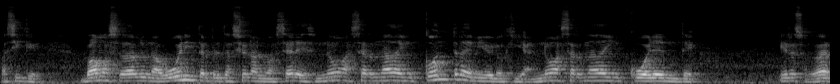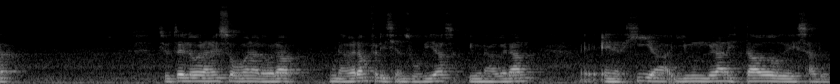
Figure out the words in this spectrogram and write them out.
Así que vamos a darle una buena interpretación al no hacer, es no hacer nada en contra de mi biología, no hacer nada incoherente y resolver. Si ustedes logran eso, van a lograr una gran felicidad en sus vidas y una gran eh, energía y un gran estado de salud.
